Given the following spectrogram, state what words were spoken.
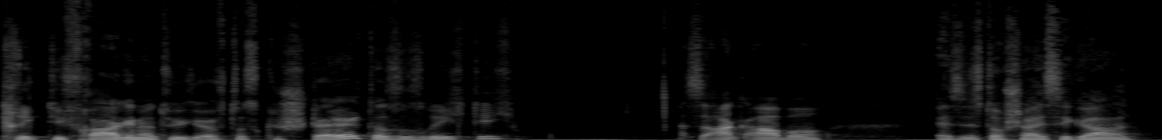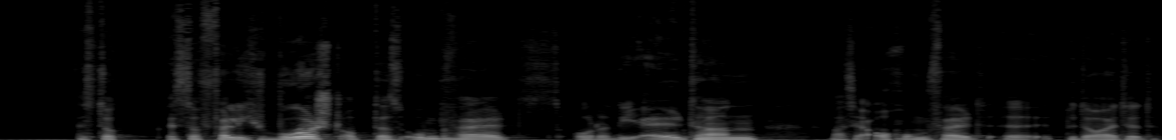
kriege die Frage natürlich öfters gestellt, das ist richtig. Sag aber, es ist doch scheißegal. Ist doch, ist doch völlig wurscht, ob das Umfeld oder die Eltern, was ja auch Umfeld äh, bedeutet,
